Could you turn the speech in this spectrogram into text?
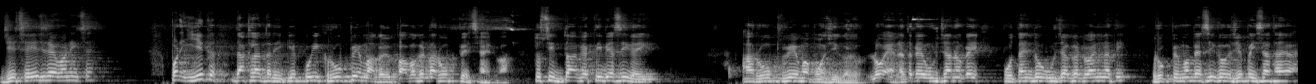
જે છે એ જ રહેવાની છે. પણ એક દાખલા તરીકે કોઈક રોપવેમાં ગયું, પાવાગઢમાં રોપવે આવ્યા તો સીધા વ્યક્તિ બેસી ગઈ. આ રોપવેમાં પહોંચી ગયો. લો, એને તો કંઈ ઉર્જાનો કંઈ, પોતાની તો ઊર્જા ઘટવાની નથી. રોપવેમાં બેસી ગયો, જે પૈસા થયા,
